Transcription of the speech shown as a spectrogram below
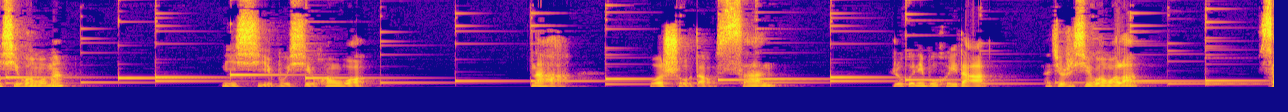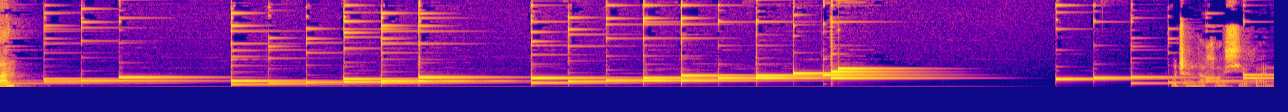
喜欢我吗？你喜不喜欢我？那我数到三，如果你不回答，那就是喜欢我了。三，我真的好喜欢你。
